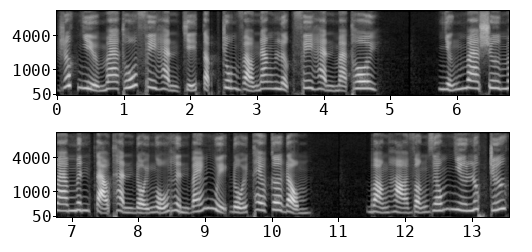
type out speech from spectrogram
Rất nhiều ma thú phi hành chỉ tập trung vào năng lực phi hành mà thôi. Những ma sư ma minh tạo thành đội ngũ hình bán nguyệt đuổi theo cơ động. Bọn họ vẫn giống như lúc trước.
